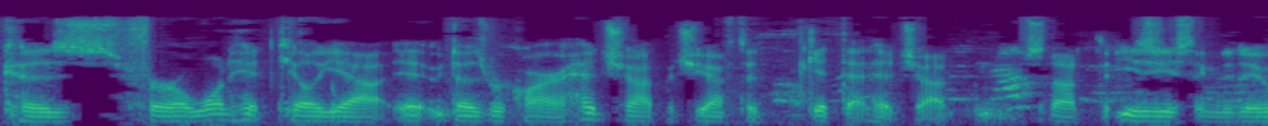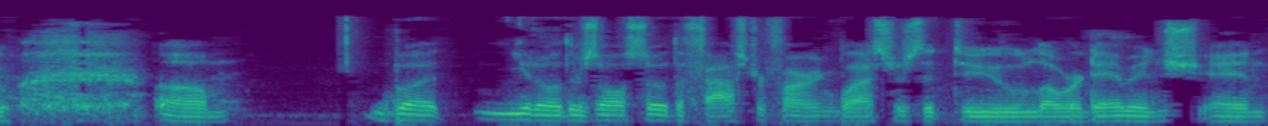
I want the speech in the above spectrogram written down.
Because for a one-hit kill, yeah, it does require a headshot, but you have to get that headshot. It's not the easiest thing to do. Um, but you know there's also the faster firing blasters that do lower damage. And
